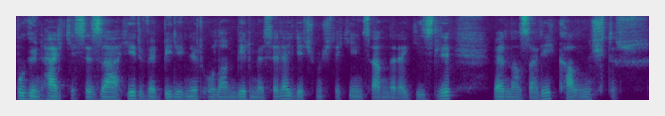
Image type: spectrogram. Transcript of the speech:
bugün herkese zahir ve bilinir olan bir mesele geçmişteki insanlara gizli ve nazari kalmıştır.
